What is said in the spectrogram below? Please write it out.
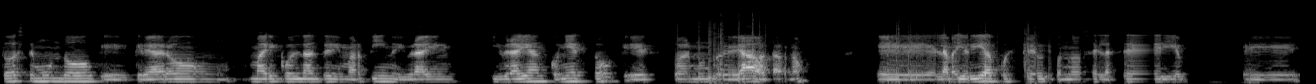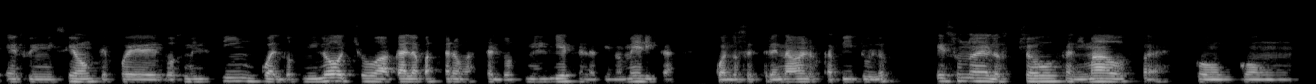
todo este mundo que crearon Michael Dante Di Martino y Brian, y Brian que es todo el mundo de Avatar, ¿no? Eh, la mayoría pues creo que conoce la serie eh, en su emisión que fue del 2005 al 2008, acá la pasaron hasta el 2010 en Latinoamérica cuando se estrenaban los capítulos. Es uno de los shows animados con, con,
